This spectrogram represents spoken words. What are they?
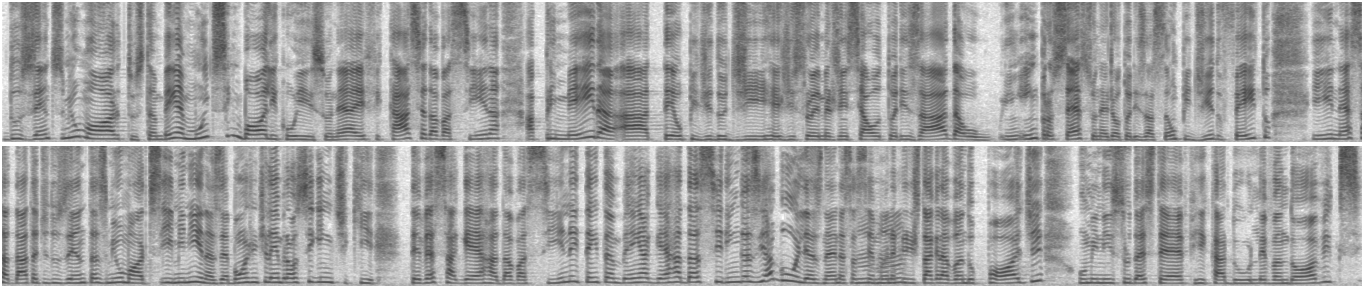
200 mil mortos. Também é muito simbólico isso, né? A eficácia da vacina, a primeira a ter o pedido de registro emergencial autorizada ou em, em processo, né, de autorização, pedido feito, e nessa data de 200 mil mortes. E meninas, é bom a gente lembrar o seguinte, que teve essa guerra da vacina e tem também a guerra das seringas e agulhas, né? Nessa uhum. semana que a gente está gravando o POD, o ministro da STF, Ricardo Lewandowski,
